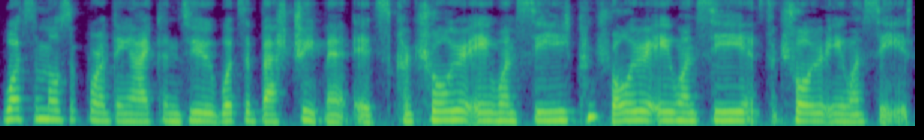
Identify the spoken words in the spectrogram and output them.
what's the most important thing I can do? What's the best treatment? It's control your A1C, control your A1C, and control your A1C.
